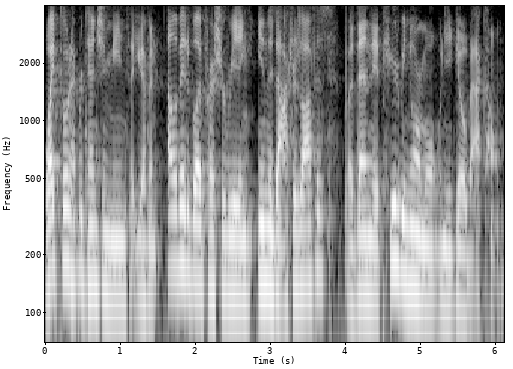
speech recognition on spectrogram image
White coat hypertension means that you have an elevated blood pressure reading in the doctor's office, but then they appear to be normal when you go back home.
